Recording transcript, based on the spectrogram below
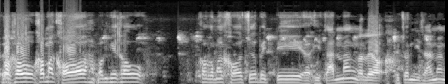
เออเขาเขามาขอบางทีเขา เขาก็มาขอซื้อไปตีเอ่ออีสานมั่งๆนั่นแหละไปจนอีสานมั่ง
